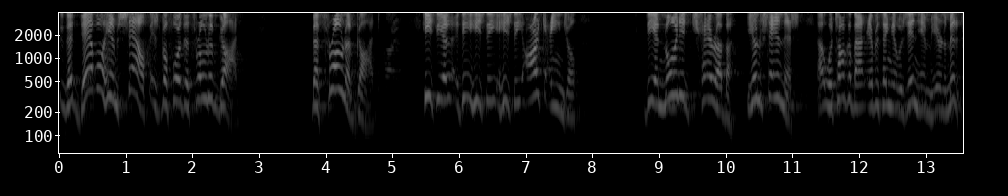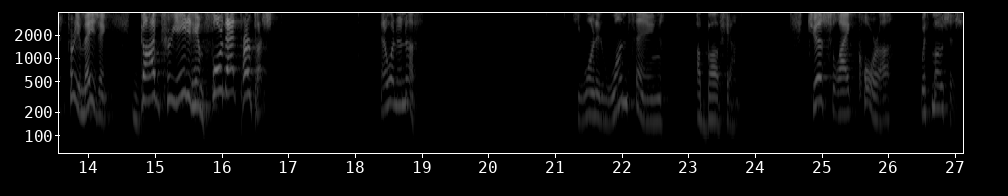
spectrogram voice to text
The devil himself is before the throne of God. The throne of God. He's the, he's the, he's the archangel, the anointed cherub. You understand this? Uh, we'll talk about everything that was in him here in a minute. Pretty amazing. God created him for that purpose. And it wasn't enough. He wanted one thing above him. Just like Korah with Moses.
